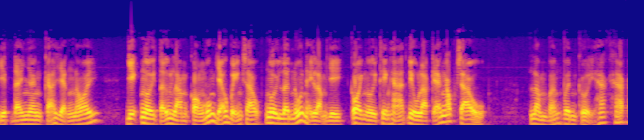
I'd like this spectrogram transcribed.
Diệp đại nhân cả giận nói. Việc người tự làm còn muốn giảo biện sao? Ngươi lên núi này làm gì? Coi người thiên hạ đều là kẻ ngốc sao? Lâm Vãn Vinh cười hát hát.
